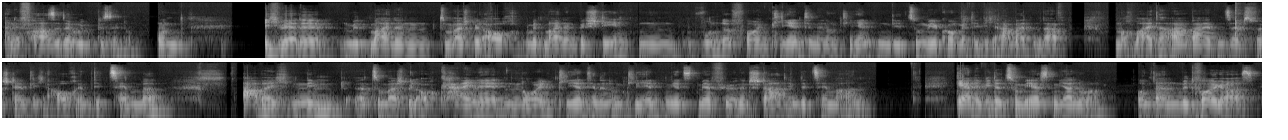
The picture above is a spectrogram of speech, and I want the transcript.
eine Phase der Rückbesinnung. Und ich werde mit meinen, zum Beispiel auch mit meinen bestehenden wundervollen Klientinnen und Klienten, die zu mir kommen, mit denen ich arbeiten darf, noch weiterarbeiten, selbstverständlich auch im Dezember. Aber ich nehme äh, zum Beispiel auch keine neuen Klientinnen und Klienten jetzt mehr für einen Start im Dezember an. Gerne wieder zum 1. Januar und dann mit Vollgas.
